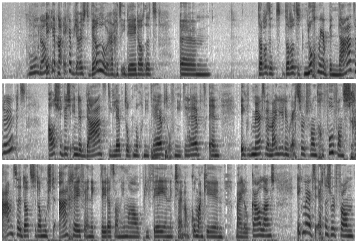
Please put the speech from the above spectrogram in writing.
Hoe dan? Ik heb, nou, ik heb juist wel heel erg het idee dat het, ehm, dat, het, het, dat het het nog meer benadrukt. Als je dus inderdaad die laptop nog niet hebt of niet hebt. En ik merkte bij mijn leerlingen ook echt een soort van gevoel van schaamte dat ze dan moesten aangeven. En ik deed dat dan helemaal privé. En ik zei dan kom maar een keer in mijn lokaal langs. Ik merkte echt een soort van,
